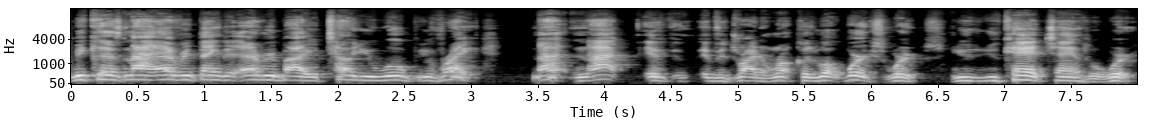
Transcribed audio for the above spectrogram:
Because not everything that everybody tell you will be right. Not not if, if it's right or wrong, because what works works. You you can't change what works.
